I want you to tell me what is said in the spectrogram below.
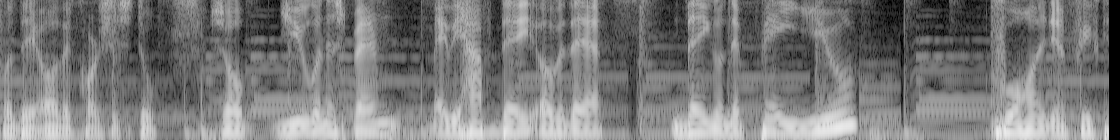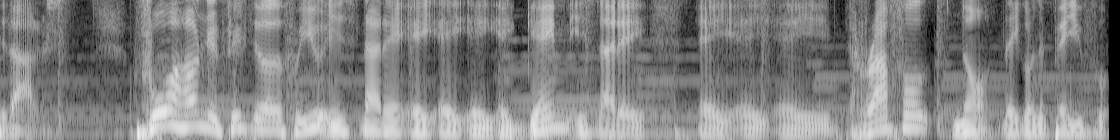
for the other courses too so you're going to spend maybe half day over there they're going to pay you 450 dollars $450 for you is not a, a, a, a, game, it's not a, a, a, a raffle. No, they're going to pay you for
